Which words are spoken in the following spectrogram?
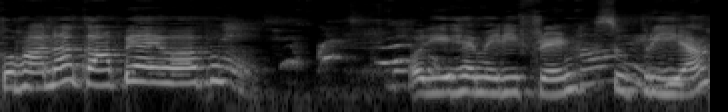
कोहाना कहाँ पे आए हो आप? और ये है मेरी फ्रेंड सुप्रिया।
